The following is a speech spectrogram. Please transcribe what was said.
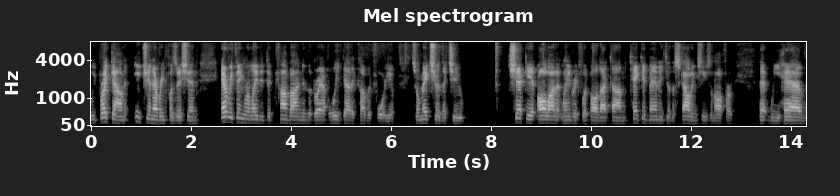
we break down each and every position, everything related to combine in the draft. We've got it covered for you. So make sure that you check it all out at LandryFootball.com. Take advantage of the scouting season offer that we have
